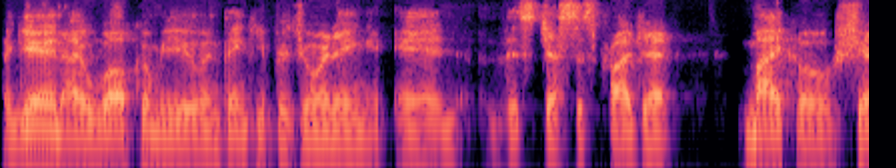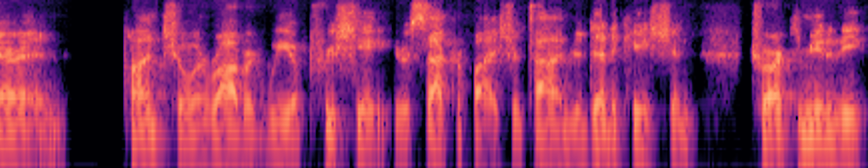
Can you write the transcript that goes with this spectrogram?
Again, I welcome you and thank you for joining in this Justice Project. Michael, Sharon, Poncho, and Robert, we appreciate your sacrifice, your time, your dedication to our community.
